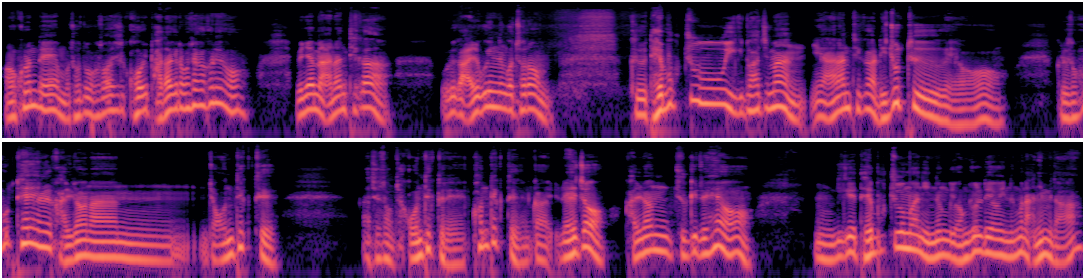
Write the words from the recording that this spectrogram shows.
어, 그런데 뭐 저도 사실 거의 바닥이라고 생각을 해요. 왜냐하면 아난티가 우리가 알고 있는 것처럼 그 대북주이기도 하지만 이 아난티가 리조트예요. 그래서 호텔 관련한 이제 언택트 아 죄송합니다. 자꾸 언택트래. 컨택트 그러니까 레저 관련 주기도 해요. 음, 이게 대북주만 있는 거 연결되어 있는 건 아닙니다.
